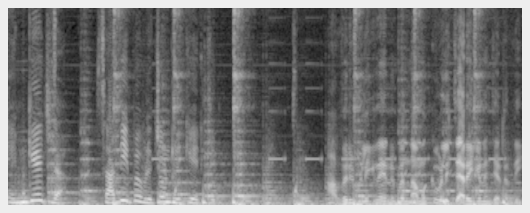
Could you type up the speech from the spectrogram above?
എൻഗേജ്ഡാ സതി ഇപ്പൊ വിളിച്ചോണ്ടിരിക്കുകയായിരിക്കും. അവർ വിളിക്കുന്നതിന് മുമ്പ് നമുക്ക് വിളിച്ചറിയിക്കണം ചേട്ടത്തി.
